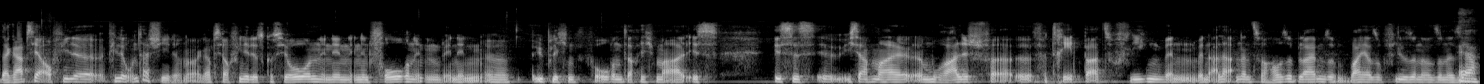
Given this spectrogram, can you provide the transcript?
da gab es ja auch viele, viele Unterschiede. Ne? Da gab es ja auch viele Diskussionen in den, in den Foren, in, in den äh, üblichen Foren, sag ich mal, ist ist es, äh, ich sag mal, moralisch ver, äh, vertretbar zu fliegen, wenn, wenn alle anderen zu Hause bleiben. So war ja so viel so eine, so eine sehr ja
